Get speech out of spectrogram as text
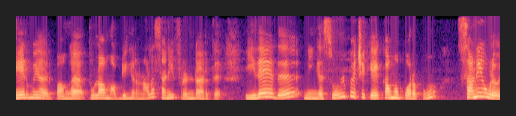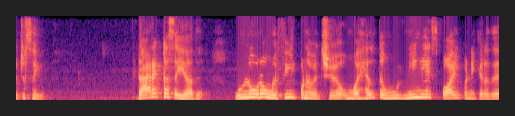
நேர்மையாக இருப்பாங்க துலாம் அப்படிங்கிறனால சனி ஃப்ரெண்டாக இருக்குது இதே இது நீங்கள் சொல் பேச்சு கேட்காம போகிறப்போ சனி உங்களை வச்சு செய்யும். டைரெக்டாக செய்யாது. உள்ளூர உங்களை ஃபீல் பண்ண வச்சு உங்கள் ஹெல்த்தை உங்கள் நீங்களே ஸ்பாயில் பண்ணிக்கிறது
